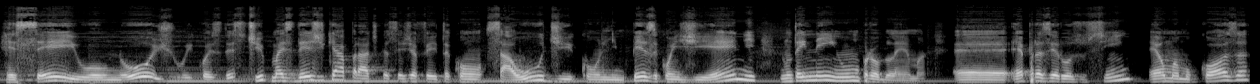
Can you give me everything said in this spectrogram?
receio ou nojo e coisas desse tipo, mas desde que a prática seja feita com saúde, com limpeza, com higiene, não tem nenhum problema. É, é prazeroso sim, é uma mucosa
